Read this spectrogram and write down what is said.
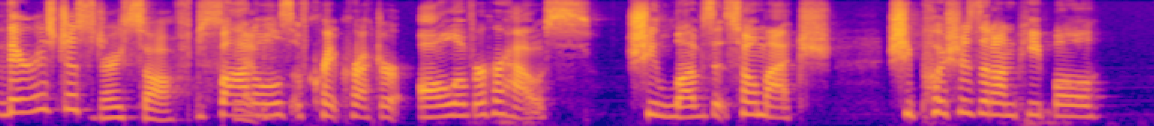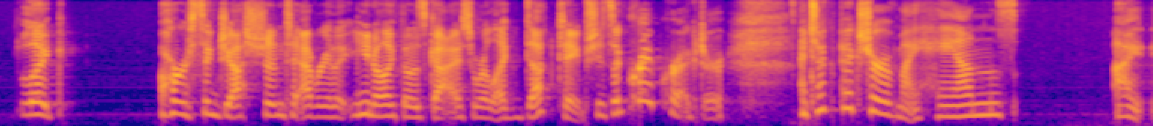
there is just Very soft. skin. bottles of crepe corrector all over her house. She loves it so much. She pushes it on people like her suggestion to everything, you know, like those guys who are like duct tape. She's a crepe corrector. I took a picture of my hands. I,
